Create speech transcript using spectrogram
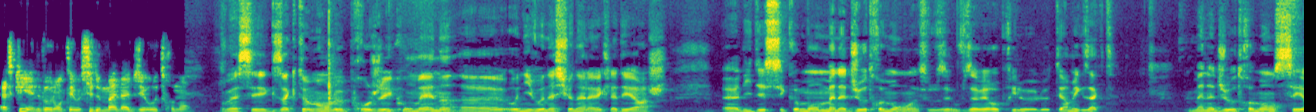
Est-ce qu'il y a une volonté aussi de manager autrement? Bah, C'est exactement le projet qu'on mène au niveau national avec la DRH. L'idée, c'est comment manager autrement. Vous avez repris le, le terme exact? Manager autrement, c'est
